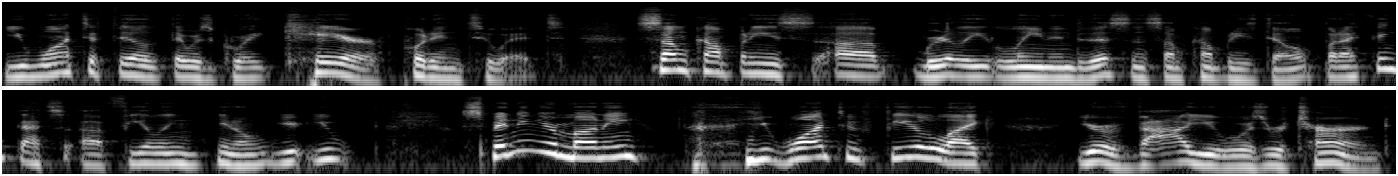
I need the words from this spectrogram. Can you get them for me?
you want to feel that there was great care put into it. Some companies uh, really lean into this, and some companies don't. But I think that's a feeling. You know, you, you spending your money, you want to feel like your value was returned.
